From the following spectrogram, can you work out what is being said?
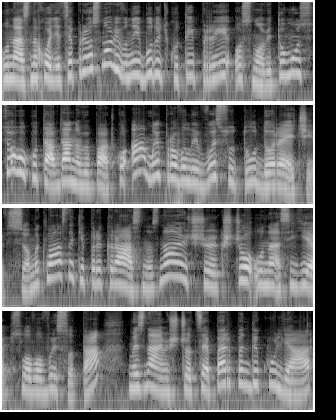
у нас знаходяться при основі, вони будуть кути при основі. Тому з цього кута, в даному випадку, А, ми провели висоту до речі. Сьомикласники прекрасно знають, що якщо у нас є слово висота, ми знаємо, що це перпендикуляр.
